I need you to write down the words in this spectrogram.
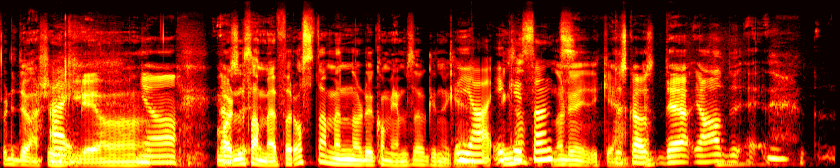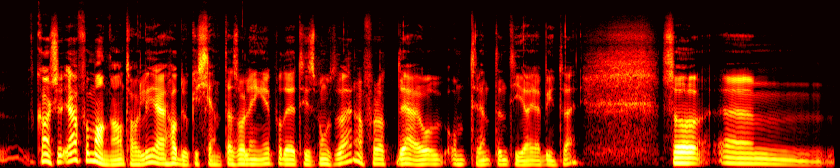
Fordi du er så Nei. hyggelig og Ja, Var den altså, samme for oss, da, men når du kom hjem, så kunne vi ikke Ja, ikke sant? Når du ikke det skal, det, ja, det, kanskje, ja, for mange antagelig. Jeg hadde jo ikke kjent deg så lenge på det tidspunktet der. For at det er jo omtrent den tida jeg begynte her. Så um,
